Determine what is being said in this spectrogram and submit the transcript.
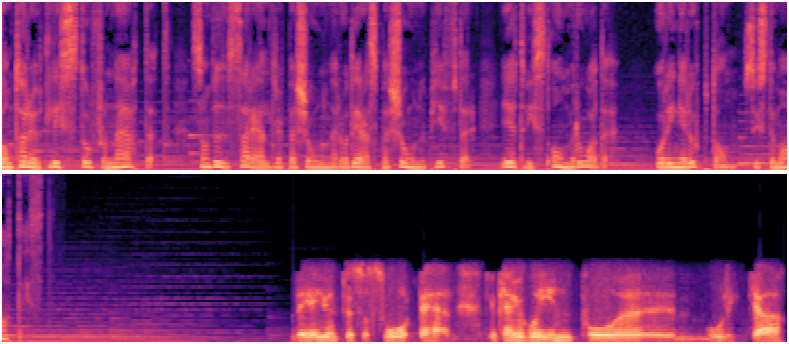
De tar ut listor från nätet som visar äldre personer och deras personuppgifter i ett visst område och ringer upp dem systematiskt. Det är ju inte så svårt det här. Du kan ju gå in på eh, olika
